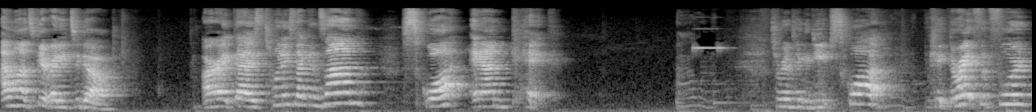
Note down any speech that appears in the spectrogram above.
and let's get ready to go. All right, guys, 20 seconds on, squat and kick. So we're gonna take a deep squat, kick the right foot forward,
